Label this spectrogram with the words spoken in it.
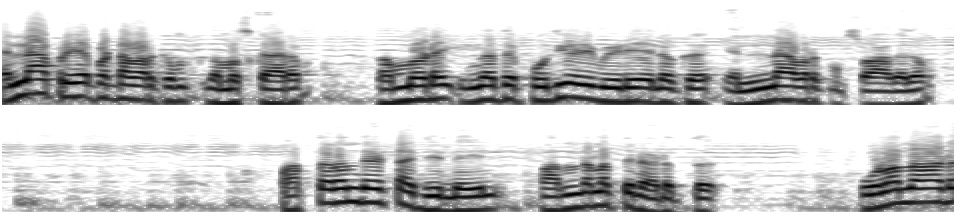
എല്ലാ പ്രിയപ്പെട്ടവർക്കും നമസ്കാരം. നമ്മുടെ ഇന്നത്തെ പുതിയൊരു വീഡിയോയിലേക്ക് എല്ലാവർക്കും സ്വാഗതം. പത്തനംതിട്ട ജില്ലയിൽ പന്തളത്തിനടുത്ത് ഉളനാട്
